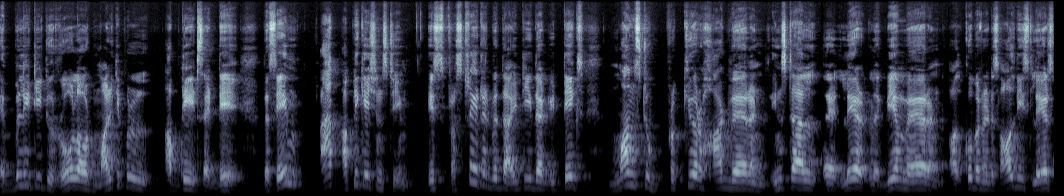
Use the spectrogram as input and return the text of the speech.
ability to roll out multiple updates a day the same app applications team is frustrated with the IT that it takes months to procure hardware and install a layer like VMware and all, Kubernetes, all these layers.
